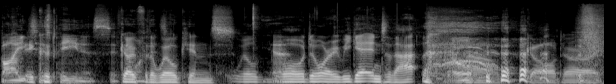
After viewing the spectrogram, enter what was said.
bite It his penis. If Go for the. Wilkins. We'll, Yeah. oh, don't worry, we get into that. Oh, God. All right.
